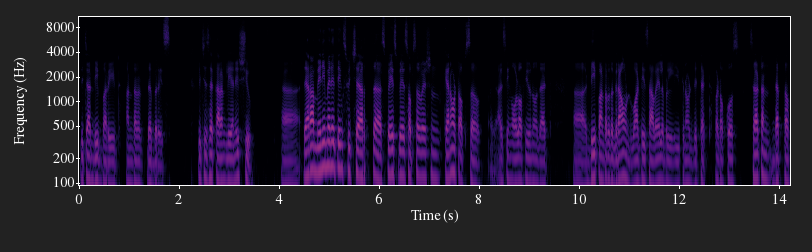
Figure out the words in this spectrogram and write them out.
which are deep buried under debris, which is currently an issue. Uh, there are many, many things which Earth uh, space based observation cannot observe. I think all of you know that uh, deep under the ground what is available you cannot detect, but of course, certain depth of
